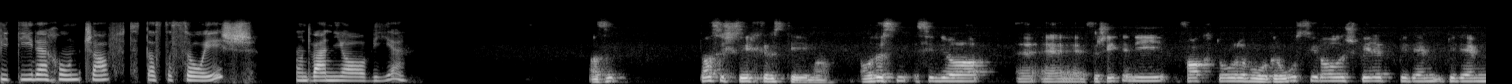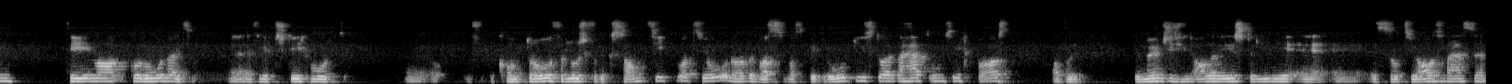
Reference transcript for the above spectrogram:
bei deiner Kundschaft, dass das so ist? Und wenn ja, wie? Also, das ist sicher ein Thema. Oder es sind ja äh, äh, verschiedene Faktoren, die eine grosse Rolle spielen bei dem, bei dem Thema Corona. Jetzt, äh, vielleicht Stichwort äh, Kontrollverlust von der Gesamtsituation, oder? Was, was bedroht uns da überhaupt Unsichtbares. Aber der Mensch ist in allererster Linie äh, äh, ein soziales Wesen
